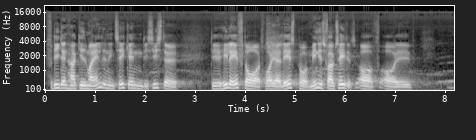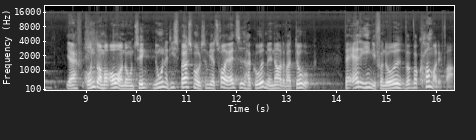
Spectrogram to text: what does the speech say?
fordi den har givet mig anledning til gennem de sidste, det hele efteråret, hvor jeg læste på Menighedsfakultetet, og, og øh, jeg undrer mig over nogle ting. Nogle af de spørgsmål, som jeg tror, jeg altid har gået med, når der var dåb. Hvad er det egentlig for noget? Hvor, hvor kommer det fra?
